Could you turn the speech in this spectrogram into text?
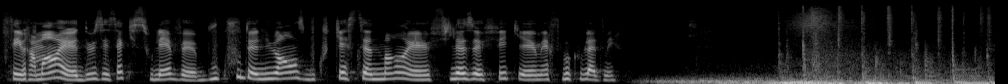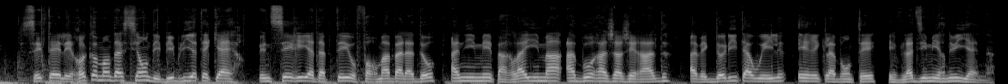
C'est vraiment deux essais qui soulèvent beaucoup de nuances, beaucoup de questionnements philosophiques. Merci beaucoup, Vladimir. C'était Les recommandations des bibliothécaires, une série adaptée au format balado, animée par Laïma Abouraja Gérald, avec Dolly Tawil, Éric Labonté et Vladimir Nuyen.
